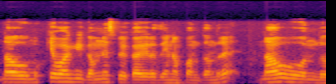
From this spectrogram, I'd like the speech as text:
ನಾವು ಮುಖ್ಯವಾಗಿ ಗಮನಿಸಬೇಕಾಗಿರೋದು ಏನಪ್ಪಾ ಅಂತಂದ್ರೆ, ನಾವು ಒಂದು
